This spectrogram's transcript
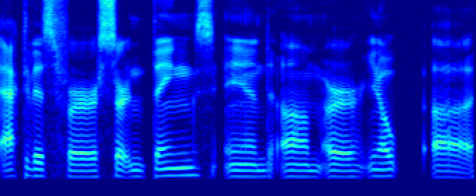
activists for certain things and um, or you know uh,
